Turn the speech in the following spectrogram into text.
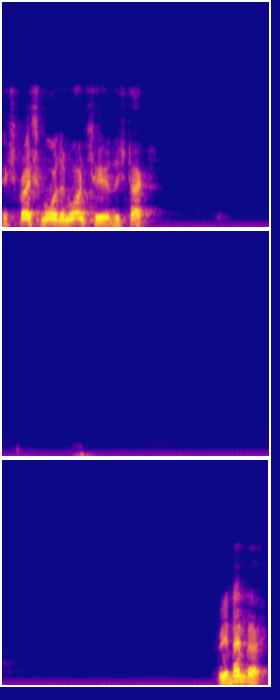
expressed more than once here in this text. Remember,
